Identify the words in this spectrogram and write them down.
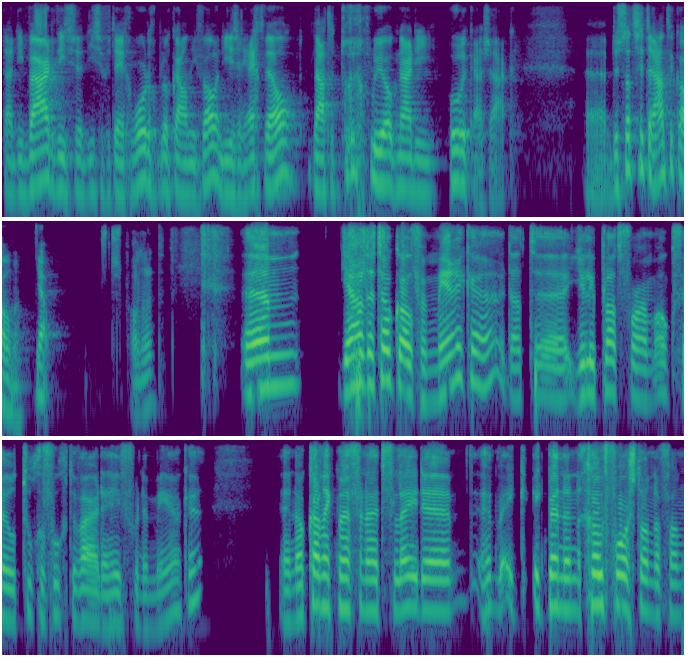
nou, die waarde die ze, die ze vertegenwoordigen op lokaal niveau, en die is er echt wel, laten terugvloeien ook naar die horecazaak. dus dat zit eraan te komen. Ja. Spannend. Um, je had het ook over merken, dat jullie platform ook veel toegevoegde waarde heeft voor de merken. En nou kan ik me vanuit het verleden. Ik, ik ben een groot voorstander van,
